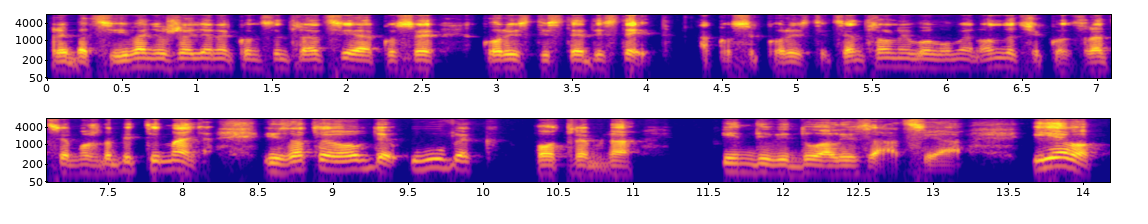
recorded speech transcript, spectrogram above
prebacivanju željene koncentracije ako se koristi steady state. Ako se koristi centralni volumen, onda će koncentracija možda biti manja. I zato je ovdje uvek potrebna individualizacija. I evo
